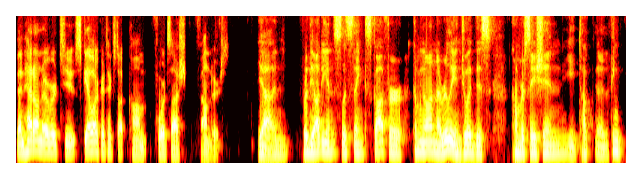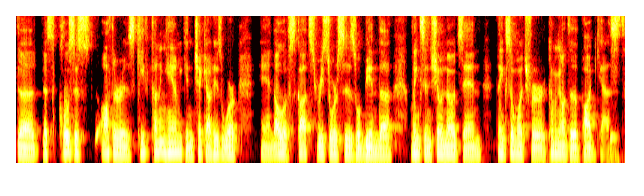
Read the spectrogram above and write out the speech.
then head on over to scalearchitects.com forward slash founders. Yeah and for the audience, let's thank Scott for coming on. I really enjoyed this conversation. He talked. I think the that's the closest author is Keith Cunningham. You can check out his work, and all of Scott's resources will be in the links and show notes. And thanks so much for coming on to the podcast.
